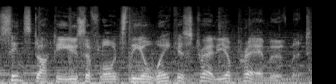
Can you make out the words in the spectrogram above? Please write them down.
Since Dr. Youssef launched the Awake Australia prayer movement,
